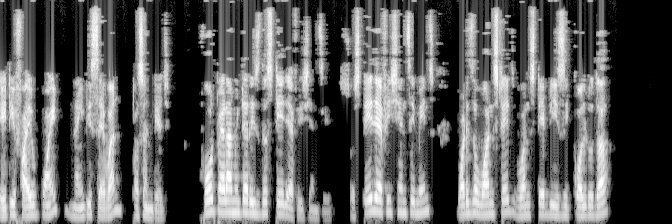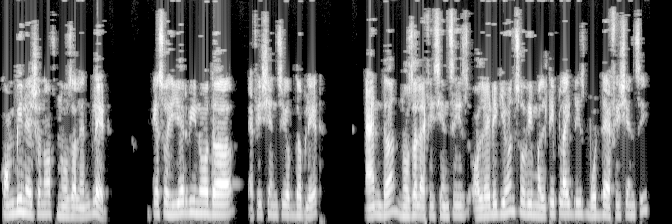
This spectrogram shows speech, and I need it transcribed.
85.97 percentage. Four parameter is the stage efficiency. So stage efficiency means what is the one stage? One stage is equal to the combination of nozzle and blade. Okay so here we know the efficiency of the blade and the nozzle efficiency is already given. So we multiply this both the efficiency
